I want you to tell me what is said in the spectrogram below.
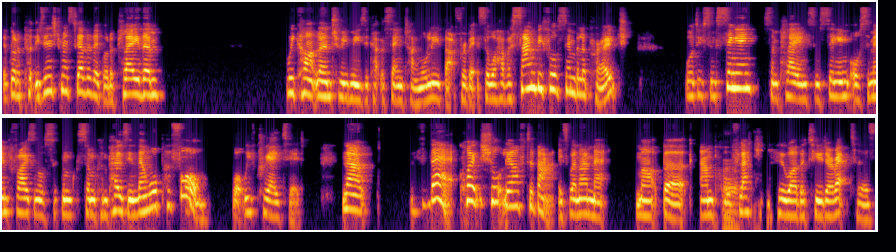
They've got to put these instruments together, they've got to play them. We can't learn to read music at the same time. We'll leave that for a bit. So we'll have a sound before symbol approach we'll do some singing, some playing, some singing, or some improvising, or some, some composing. Then we'll perform what we've created. Now, there, quite shortly after that, is when I met Mark Burke and Paul yeah. Fletcher, who are the two directors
